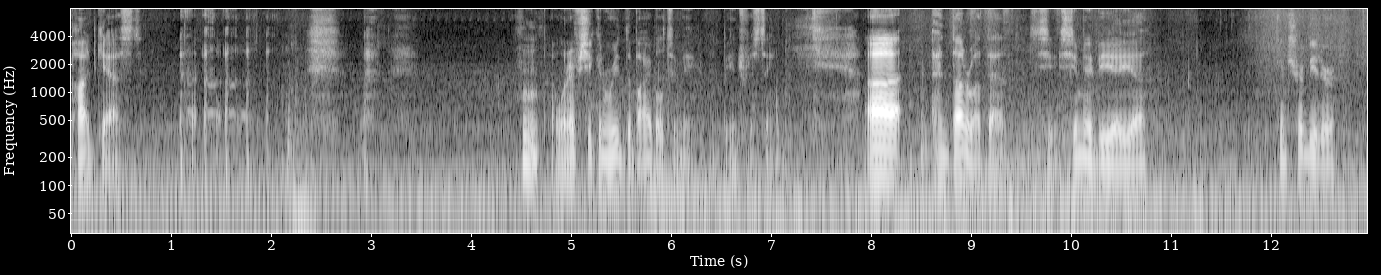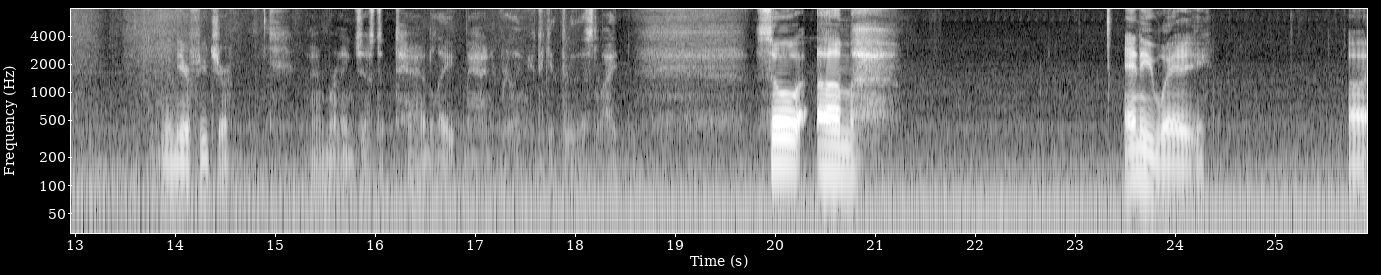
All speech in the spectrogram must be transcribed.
podcast. hmm, I wonder if she can read the Bible to me. It'd be interesting. Uh, I hadn't thought about that. She, she may be a uh, contributor in the near future. I'm running just a tad late, man. I really need to get through this light. So, um, anyway, uh,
